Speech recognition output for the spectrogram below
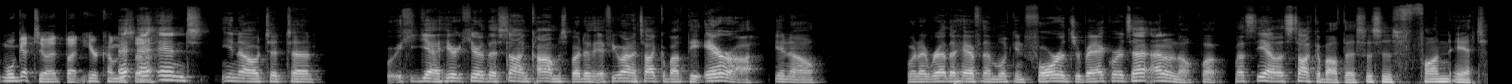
we'll get to it, but here comes A- uh, a- and you know to to yeah here here the song comes but if, if you want to talk about the era you know would i rather have them looking forwards or backwards? I, I don't know but let's yeah let's talk about this. This is fun it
